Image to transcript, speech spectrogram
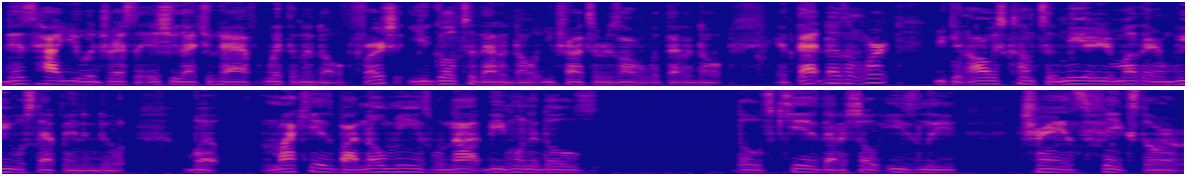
this is how you address the issue that you have with an adult. First, you go to that adult, you try to resolve it with that adult. If that doesn't work, you can always come to me or your mother and we will step in and do it. But my kids by no means will not be one of those those kids that are so easily transfixed or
